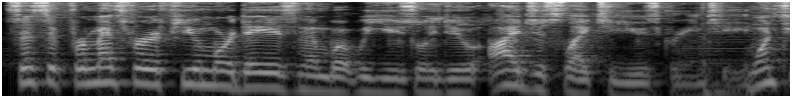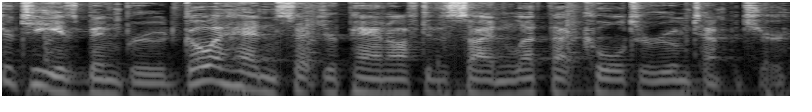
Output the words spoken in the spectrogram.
since it ferments for a few more days than what we usually do, I just like to use green tea. Once your tea has been brewed, go ahead and set your pan off to the side and let that cool to room temperature.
